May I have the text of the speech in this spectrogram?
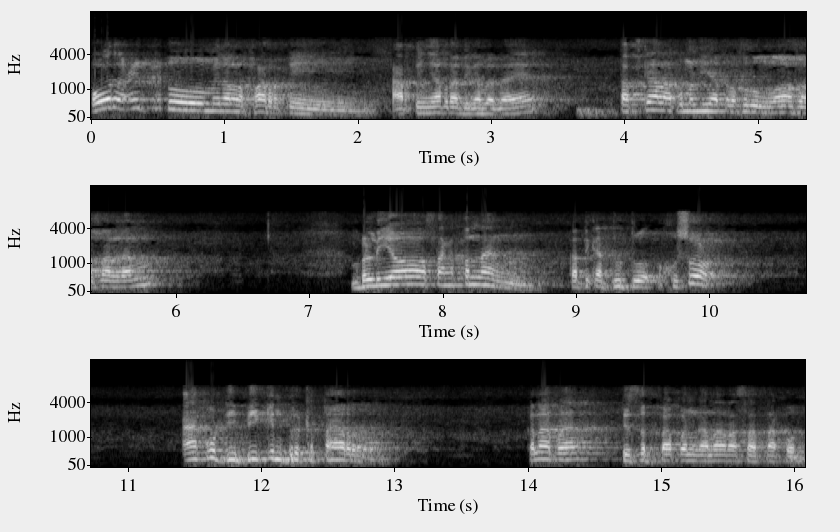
ur'idtu minal farqi. Artinya perhatikan Bapak. Tatkala aku melihat Rasulullah SAW Beliau sangat tenang ketika duduk khusyuk. Aku dibikin bergetar. Kenapa? Disebabkan karena rasa takut.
